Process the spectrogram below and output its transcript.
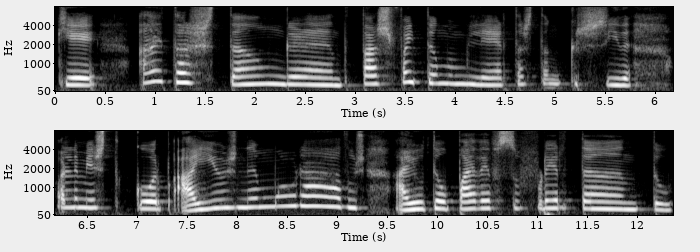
que é ai, estás tão grande, estás feita uma mulher, estás tão crescida, olha-me este corpo, ai, os namorados, ai, o teu pai deve sofrer tanto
